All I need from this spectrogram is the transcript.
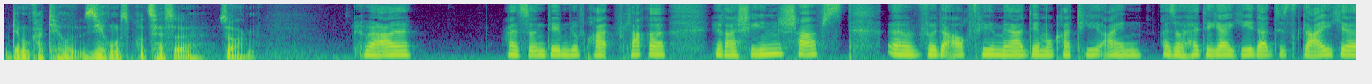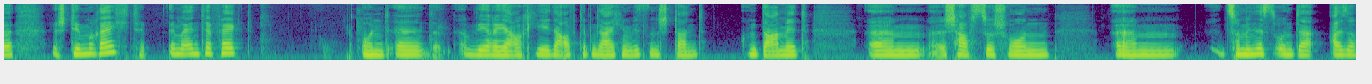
Demokratisierungsprozesse sorgen? Überall. Also indem du flache Hierarchien schaffst, äh, würde auch viel mehr Demokratie ein. Also hätte ja jeder das gleiche Stimmrecht im Endeffekt. Und äh, wäre ja auch jeder auf dem gleichen Wissensstand. Und damit ähm, schaffst du schon ähm, zumindest unter, also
